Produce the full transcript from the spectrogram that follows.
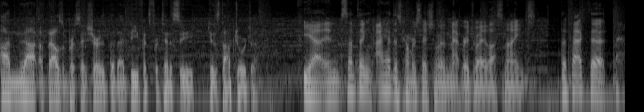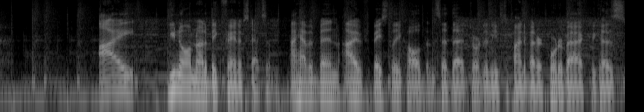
I'm not a thousand percent sure that that defense for Tennessee can stop Georgia. Yeah. And something I had this conversation with Matt Ridgway last night. The fact that I, you know, I'm not a big fan of Stetson. I haven't been. I've basically called and said that Georgia needs to find a better quarterback because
